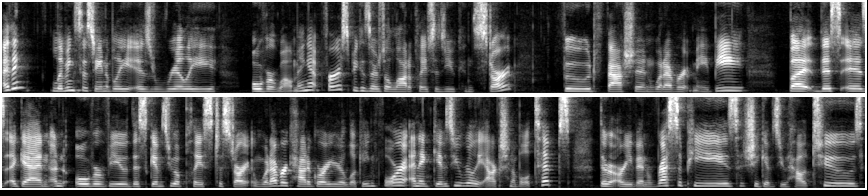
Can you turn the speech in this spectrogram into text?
I think living sustainably is really overwhelming at first because there's a lot of places you can start food, fashion, whatever it may be. But this is, again, an overview. This gives you a place to start in whatever category you're looking for, and it gives you really actionable tips. There are even recipes, she gives you how to's.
